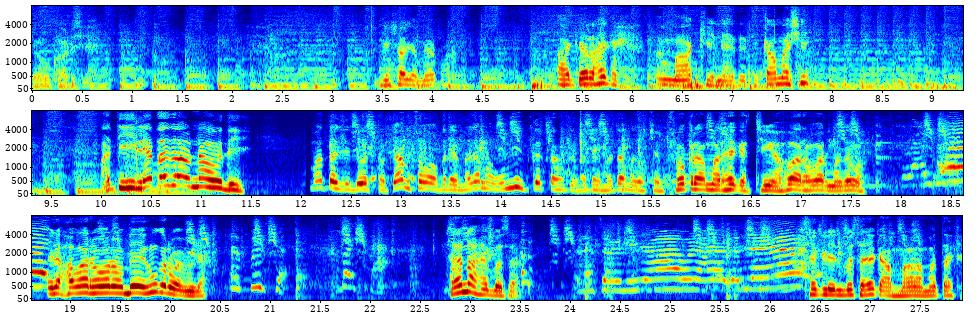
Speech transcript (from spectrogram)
કેવું ખડશે નિશાળિયા મેકો આ કેરા હે કે? આમાં આખી ને તેથી કામાશી. આથી લેતા જાવ ના સુધી માતાજી દોસ્તો કેમ છો બધા? મજામાં? ઉમ્મીદ કરતા હો કે બધા મજામાં છે. છોકરા અમારે હે કે જી હવાર હવારમાં જવો એટલે હવાર હવાર બે શું કરવા મળ્યા હે ના હે બસ. આ સકલીને બસ હે કે આમ માળા માતા કે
